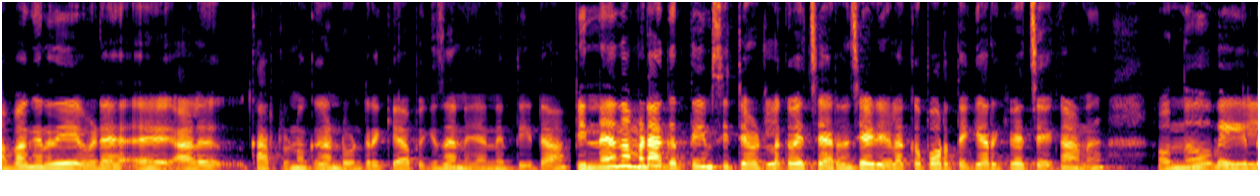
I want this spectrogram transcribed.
അപ്പം അങ്ങനെ ഇവിടെ ആൾ കാർട്ടൂണൊക്കെ കണ്ടുകൊണ്ടിരിക്കുക അപ്പോഴേക്കും തന്നെ ഞാൻ എത്തിയിട്ടാ. പിന്നെ നമ്മുടെ അകത്തെയും സിറ്റ് ഔട്ടിലൊക്കെ വെച്ചായിരുന്ന ചെടികളൊക്കെ പുറത്തേക്ക് ഇറക്കി വെച്ചേക്കാണ്. ഒന്ന് വെയിൽ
